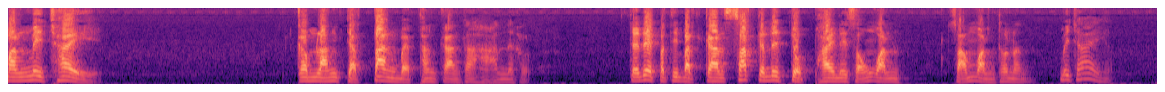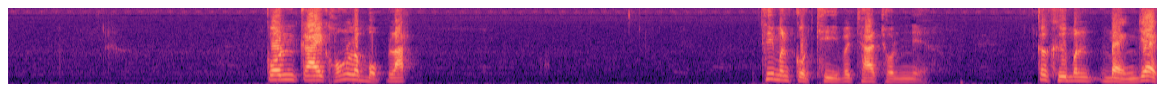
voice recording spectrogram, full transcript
มันไม่ใช่กำลังจัดตั้งแบบทางการทหารนะครับ จะได้ปฏิบัติการซัดกันได้จบภายในสองวัน สามวันเท่านั้น ไม่ใช่ครับกลไกของระบบรัฐ ที่มันกดขี่ประชาชนเนี่ย ก็คือมันแบ่งแยก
